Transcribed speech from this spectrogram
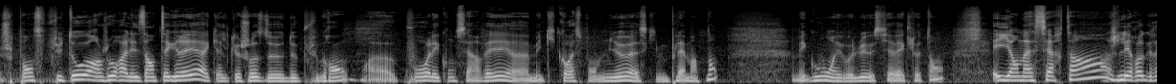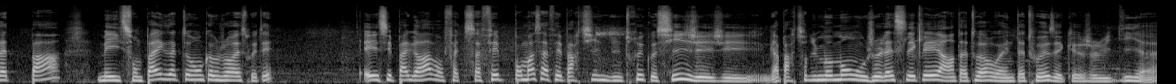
Je pense plutôt un jour à les intégrer à quelque chose de, plus grand euh, pour les conserver, euh, mais qui correspondent mieux à ce qui me plaît maintenant. Mes goûts ont évolué aussi avec le temps. Et il y en a certains, je les regrette pas, mais ils sont pas exactement comme j'aurais souhaité. Et c'est pas grave en fait. Ça fait, pour moi, ça fait partie du truc aussi. À partir du moment où je laisse les clés à un tatoueur ou à une tatoueuse et que je lui dis, euh,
